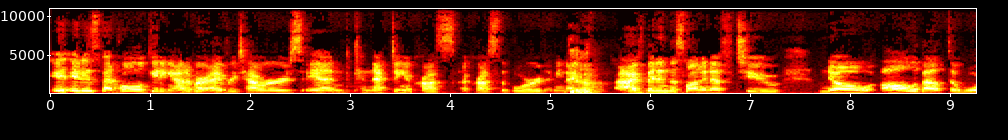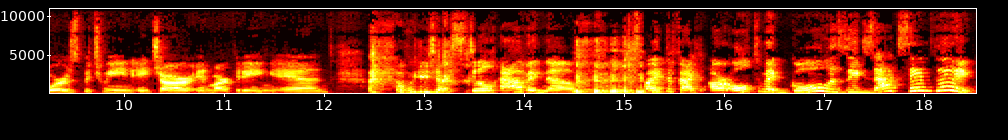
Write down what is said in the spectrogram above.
it, it is that whole getting out of our ivory towers and connecting across across the board. I mean, yeah. I, I've been in this long enough to know all about the wars between HR and marketing, and we are still having them, despite the fact our ultimate goal is the exact same thing.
